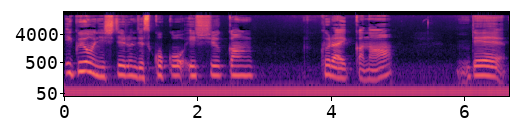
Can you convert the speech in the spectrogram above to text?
行くようにしてるんです。ここ1週間くらいかな。で、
